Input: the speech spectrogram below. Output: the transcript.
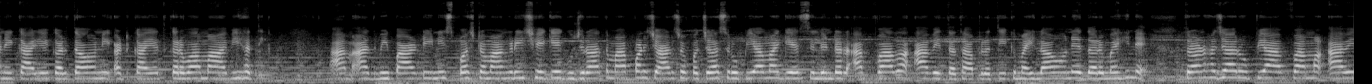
અને કાર્યકર્તાઓની અટકાયત કરવામાં આવી હતી. આમ આદમી પાર્ટીની સ્પષ્ટ માંગણી છે કે ગુજરાતમાં પણ ચારસો પચાસ રૂપિયામાં ગેસ સિલિન્ડર આપવામાં આવે તથા પ્રત્યેક મહિલાઓને દર મહિને ત્રણ હજાર રૂપિયા આપવામાં આવે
